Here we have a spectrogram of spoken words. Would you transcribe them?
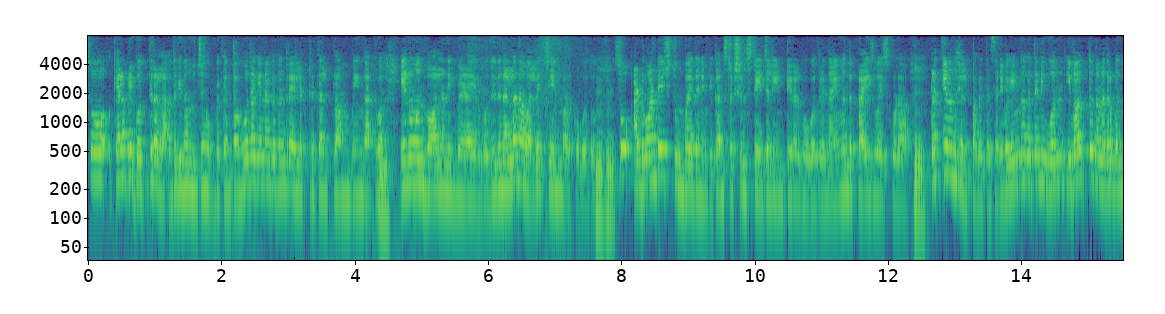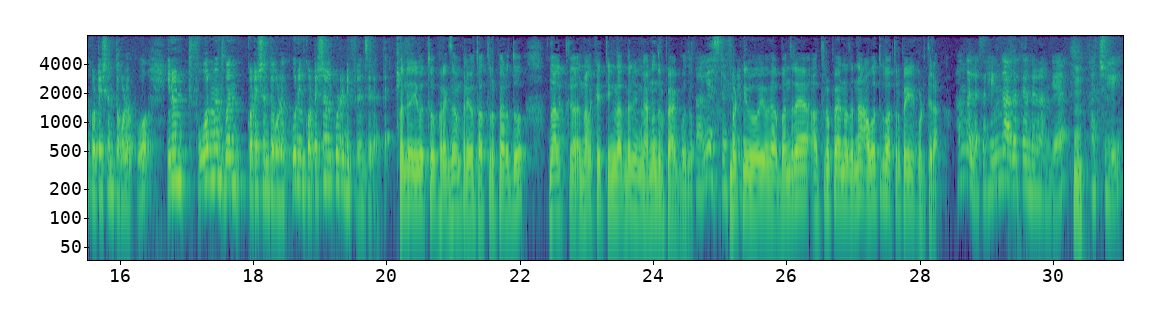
ಸೊ ಕೆಲವೊಬ್ರಿಗೆ ಗೊತ್ತಿರಲ್ಲ ಅದಕ್ಕಿಂತ ಮುಂಚೆ ಹೋಗ್ಬೇಕಂತ. ಹೋದಾಗ ಏನಾಗುತ್ತೆ ಅಂದ್ರೆ ಎಲೆಕ್ಟ್ರಿಕಲ್ ಪ್ಲಂಬಿಂಗ್ ಅಥವಾ ಏನೋ ಒಂದು ವಾಲ್ ನನಗೆ ಬೇಡ ಇರ್ಬೋದು. ಇದನ್ನೆಲ್ಲ ನಾವು ಅಲ್ಲೇ ಚೇಂಜ್ ಮಾಡ್ಕೋಬಹುದು ಸೊ ಅಡ್ವಾಂಟೇಜ್ ತುಂಬಾ ಇದೆ ನಿಮ್ಗೆ ಕನ್ಸ್ಟ್ರಕ್ಷನ್ ಸ್ಟೇಜ್ ಅಲ್ಲಿ ಇಂಟೀರಿಯರ್ ಹೋಗೋದ್ರಿಂದ. ಒಂದು ಪ್ರೈಸ್ ವೈಸ್ ಕೂಡ ಪ್ರತಿಯೊಂದು ಹೆಲ್ಪ್ ಆಗುತ್ತೆ ಸರ್. ಇವಾಗ ಹೆಂಗಾಗುತ್ತೆ ನೀವು ಒಂದ್ ಇವತ್ತು ನನ್ನ ಹತ್ರ ಬಂದು ಕೊಟೇಶನ್ ತಗೊಳಕ್ಕೂ ಇನ್ನೊಂದು ಫೋರ್ ಮಂತ್ಸ್ ಬಂದ್ ಕೊಟೇಶನ್ ತಗೊಳಕ್ಕೂ ನಿಮ್ ಕೊಟೇಶನ್ ಕೂಡ ಡಿಫ್ರೆನ್ಸ್ ಇರುತ್ತೆ. ಅಂದ್ರೆ ಇವತ್ತು ಫಾರ್ ಎಕ್ಸಾಂಪಲ್ ಇವತ್ತು ಹತ್ತು ರೂಪಾಯಿ ನಾಲ್ಕು ನಾಲ್ಕೈದು ತಿಂಗಳಾದ್ಮೇಲೆ ನಿಮ್ಗೆ ಹನ್ನೊಂದು ರೂಪಾಯಿ ಆಗ್ಬೋದು. ಬಟ್ ನೀವು ಇವಾಗ ಬಂದ್ರೆ ಹತ್ತು ರೂಪಾಯಿ ಅನ್ನೋದನ್ನ ಅವತ್ತಿಗೂ ಹತ್ತು ರೂಪಾಯಿಗೆ ಕೊಡ್ತೀರಾ? ಹಂಗಲ್ಲ ಸರ್ ಹೆಂಗಾಗತ್ತೆ ಅಂದ್ರೆ ನಮ್ಗೆ ಆಕ್ಚುಲಿ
